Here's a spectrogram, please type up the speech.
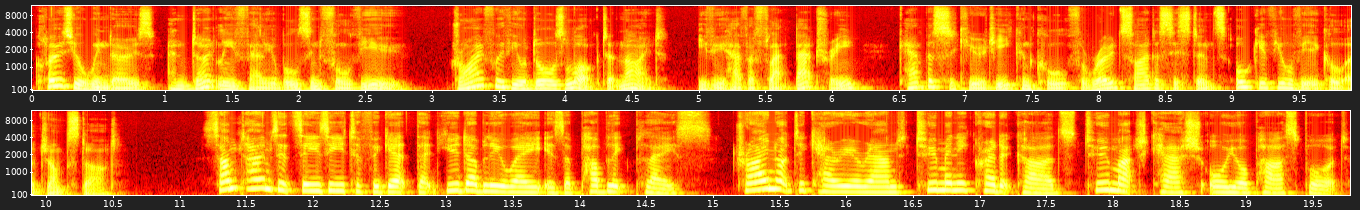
close your windows, and don't leave valuables in full view. Drive with your doors locked at night. If you have a flat battery, campus security can call for roadside assistance or give your vehicle a jump start. Sometimes it's easy to forget that UWA is a public place. Try not to carry around too many credit cards, too much cash or your passport.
